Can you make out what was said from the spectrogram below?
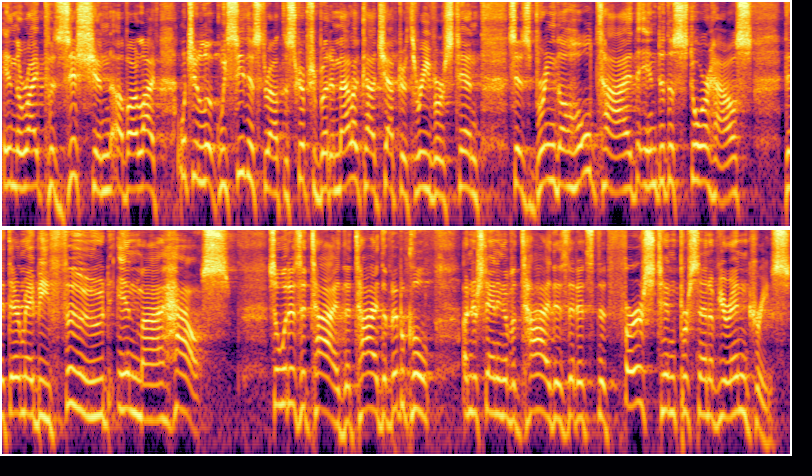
in the right position of our life. I want you to look, we see this throughout the scripture, but in Malachi chapter 3, verse 10 says, Bring the whole tithe into the storehouse that there may be food in my house. So, what is a tithe? The tithe, the biblical understanding of a tithe is that it's the first 10% of your increase.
